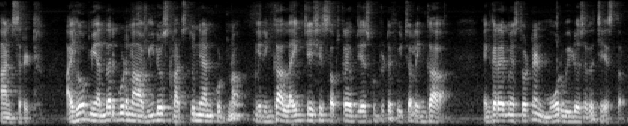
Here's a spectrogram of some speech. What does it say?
answer it I hope మీ అందరికి కూడా నా వీడియోస్ నచ్చుతున్నాయి అనుకుంటున్నా. మీరు ఇంకా లైక్ చేసి సబ్స్క్రైబ్ చేసుకుంటుంటే ఫ్యూచర్లో ఇంకా ఎంకరేజ్మెంట్స్ తోటి నేను మోర్ వీడియోస్ అయితే చేస్తాను.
